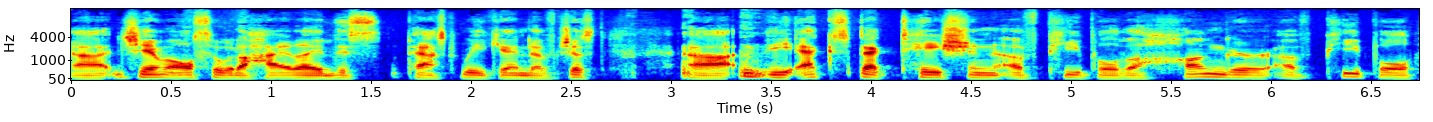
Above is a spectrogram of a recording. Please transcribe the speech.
uh, Jim also would have highlighted this past weekend of just uh, the expectation of people, the hunger of people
